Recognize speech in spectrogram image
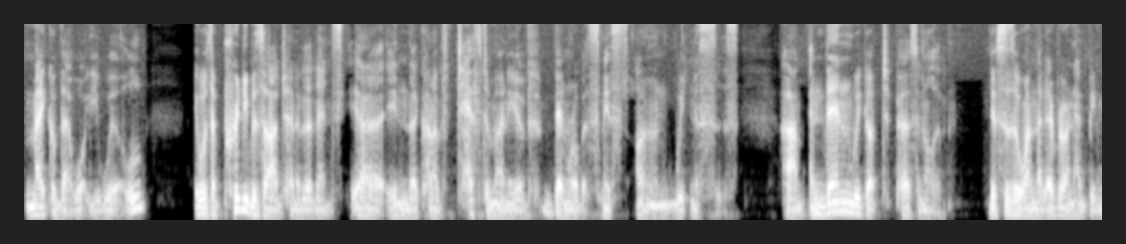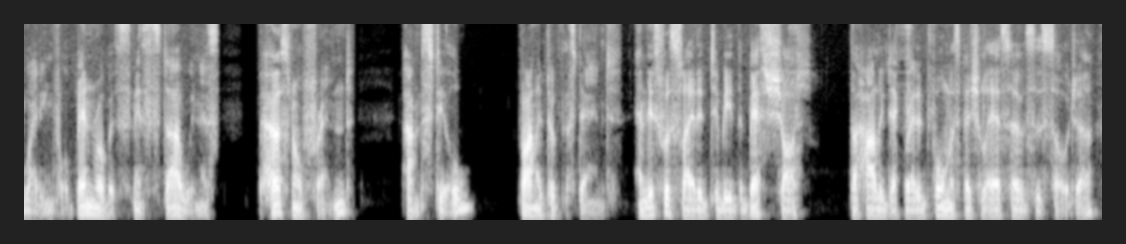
Make of that what you will. It was a pretty bizarre turn of events uh, in the kind of testimony of Ben Roberts-Smith's own witnesses. Um, and then we got to person 11. This is the one that everyone had been waiting for. Ben Roberts-Smith's star witness, personal friend, um, still, finally took the stand. And this was slated to be the best shot the highly decorated former Special Air Services soldier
